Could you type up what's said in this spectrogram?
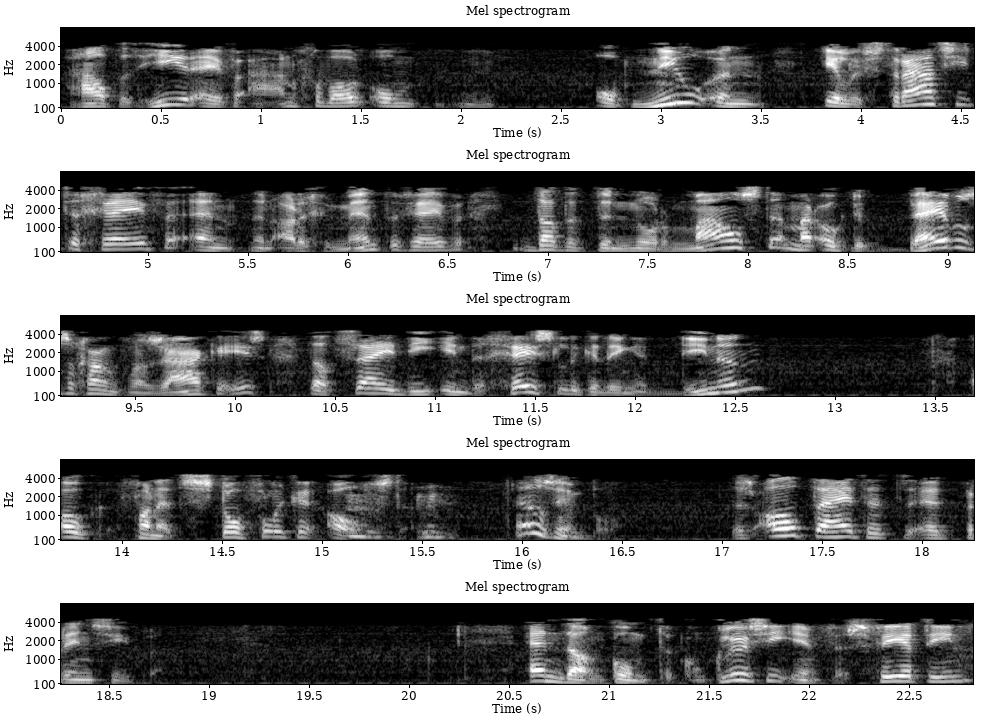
haalt het hier even aan, gewoon om opnieuw een illustratie te geven en een argument te geven dat het de normaalste, maar ook de bijbelse gang van zaken is, dat zij die in de geestelijke dingen dienen, ook van het stoffelijke oogsten. Heel simpel. Dat is altijd het, het principe. En dan komt de conclusie in vers 14.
